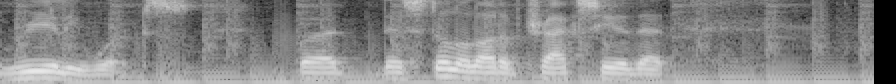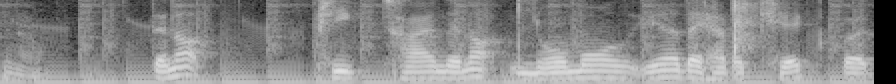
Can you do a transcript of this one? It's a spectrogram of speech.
really works. But there's still a lot of tracks here that, you know, they're not peak time, they're not normal. Yeah, they have a kick, but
